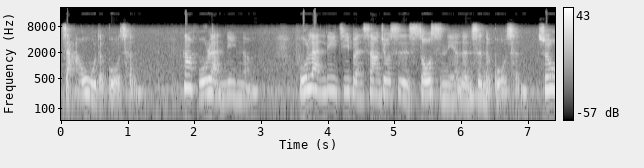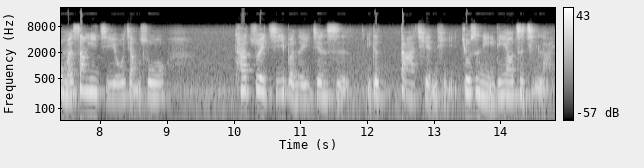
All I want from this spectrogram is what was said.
杂物的过程。那俯览力呢？俯览力基本上就是收拾你的人生的过程。所以我们上一集有讲说，它最基本的一件事，一个。大前提就是你一定要自己来，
